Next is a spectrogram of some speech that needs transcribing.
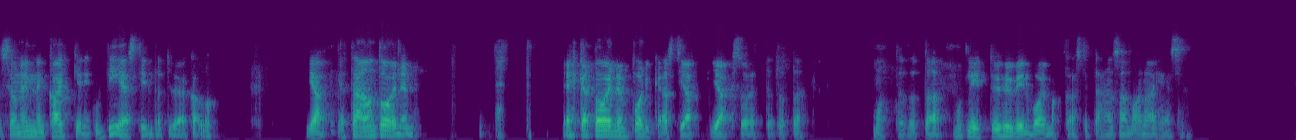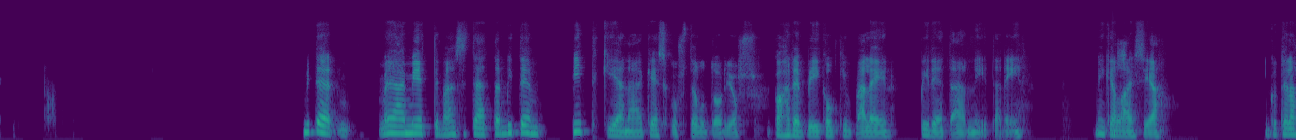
se on ennen kaikkea niin kuin viestintätyökalu. Ja, ja tämä on toinen, ehkä toinen podcast-jakso, että tota, mutta, tota, mutta liittyy hyvin voimakkaasti tähän samaan aiheeseen. Miten, me jäin miettimään sitä, että miten pitkiä nämä keskustelut on, jos kahden viikonkin välein pidetään niitä, niin minkälaisia niin teillä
